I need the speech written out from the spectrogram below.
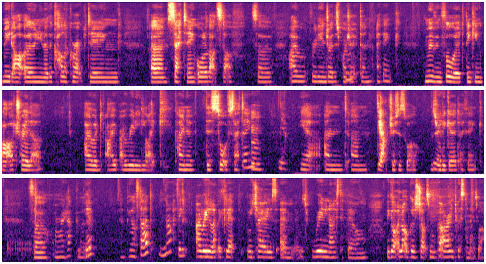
made our own, you know, the color correcting, um, setting, all of that stuff. So I really enjoyed this project, and I think moving forward, thinking about our trailer, I would I, I really like kind of this sort of setting. Mm, yeah. Yeah, and um, the actress as well was Yeah. really good. I think. So I'm really happy with Yeah. it. Anything else to add? No, I think I really like the clip we chose. Um, it was really nice to film. We got a lot of good shots and we put our own twist on it as well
